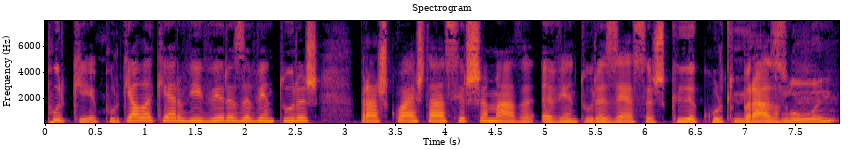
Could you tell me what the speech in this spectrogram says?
Porquê? Porque ela quer viver as aventuras para as quais está a ser chamada. Aventuras essas que a curto que prazo. Incluem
